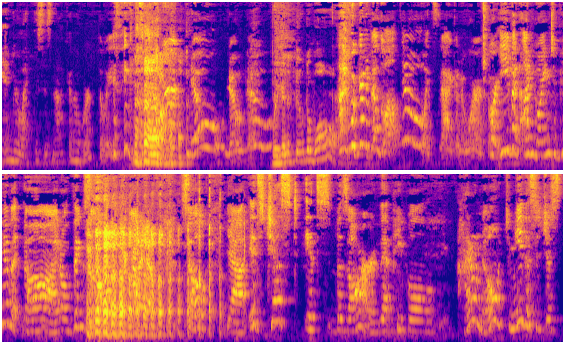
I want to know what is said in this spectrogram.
and you're like, this is not going to work the way you think it's going to work. No, no, no. We're going to build a wall. We're going to build a wall. No, it's not going to work. Or even, I'm going to pivot. No, I don't think so. So, yeah, it's just, it's bizarre that people, I don't know. To me, this is just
